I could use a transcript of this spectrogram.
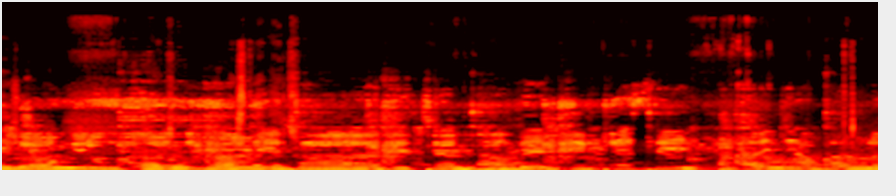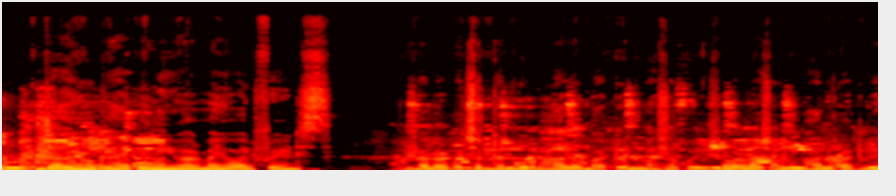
এই জন্য। আর নাচ দেখেছ? যাই হোক happy new year my all friends সবার বছরটা খুব ভালো কাটুক। আশা করি সবার বছর খুব ভালো কাটবে।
